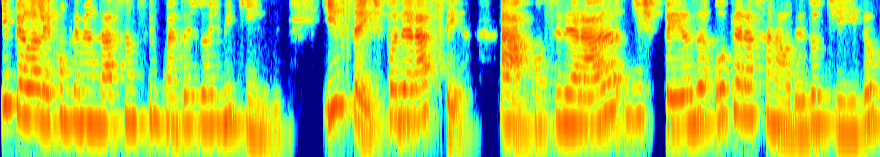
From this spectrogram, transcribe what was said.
e pela Lei Complementar 150 de 2015. E 6. Poderá ser a. Considerada despesa operacional dedutível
